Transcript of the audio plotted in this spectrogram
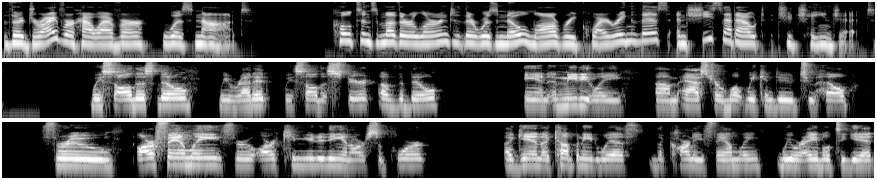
the driver, however, was not. Colton's mother learned there was no law requiring this, and she set out to change it. We saw this bill, we read it, we saw the spirit of the bill, and immediately um, asked her what we can do to help through our family, through our community, and our support. Again, accompanied with the Carney family, we were able to get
